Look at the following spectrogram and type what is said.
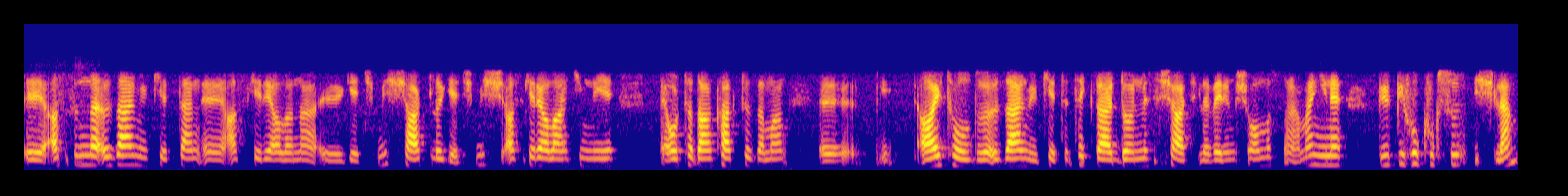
e, aslında özel mülkiyetten e, askeri alana e, geçmiş, şartlı geçmiş. Askeri alan kimliği e, ortadan kalktığı zaman e, ait olduğu özel mülkiyete tekrar dönmesi şartıyla verilmiş olmasına rağmen yine büyük bir hukuksuz işlem.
